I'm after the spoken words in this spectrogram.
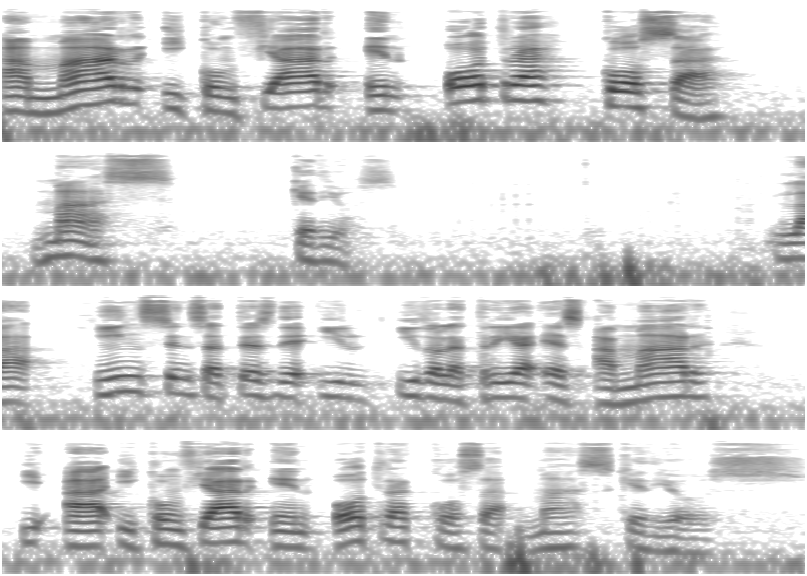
amar y confiar en otra cosa más que Dios. La insensatez de idolatría es amar y, y confiar en otra cosa más que Dios.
